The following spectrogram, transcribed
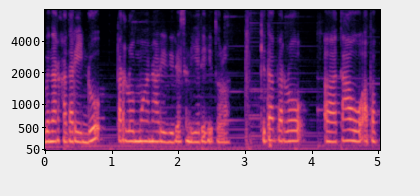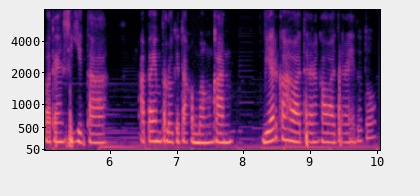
benar kata Rindu perlu mengenali diri sendiri gitu loh. Kita perlu uh, tahu apa potensi kita apa yang perlu kita kembangkan. Biar kekhawatiran-kekhawatiran itu tuh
